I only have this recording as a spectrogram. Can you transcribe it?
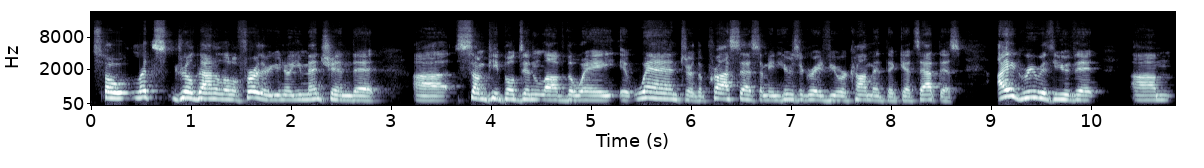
So let's drill down a little further. You know, you mentioned that uh, some people didn't love the way it went or the process. I mean, here's a great viewer comment that gets at this. I agree with you that um,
